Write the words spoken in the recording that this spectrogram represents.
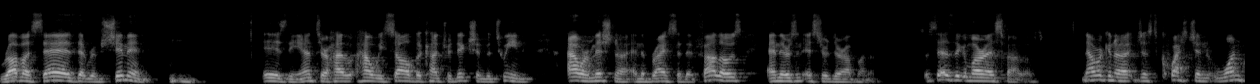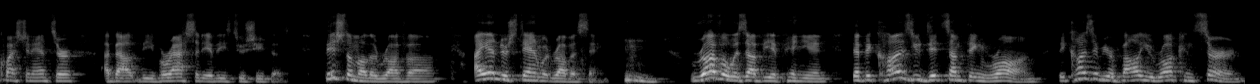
Rava says that Reb Shimon is the answer, how, how we solve the contradiction between our Mishnah and the Brisa that follows, and there's an Isser Derabanan. So says the Gemara as follows. Now we're going to just question one question answer about the veracity of these two shitas. Bishlam Rava, I understand what Rava is saying. Rava was of the opinion that because you did something wrong, because of your Bal Yura concern,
